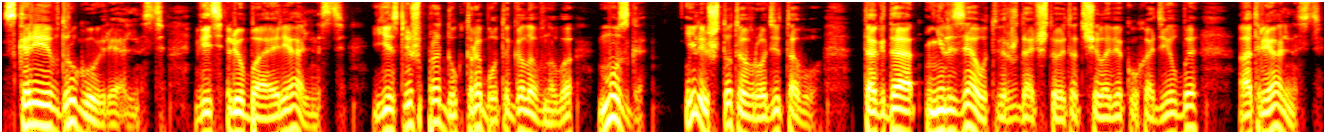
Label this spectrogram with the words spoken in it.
скорее в другую реальность. Ведь любая реальность есть лишь продукт работы головного мозга или что-то вроде того. Тогда нельзя утверждать, что этот человек уходил бы от реальности.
